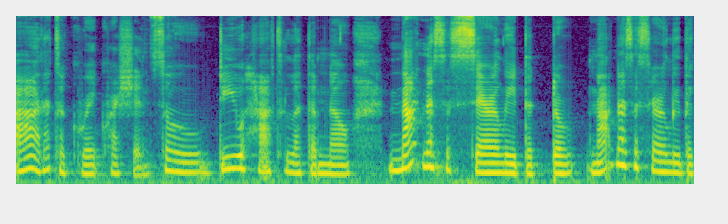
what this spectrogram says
Ah, that's a great question. So, do you have to let them know? Not necessarily the, the not necessarily the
